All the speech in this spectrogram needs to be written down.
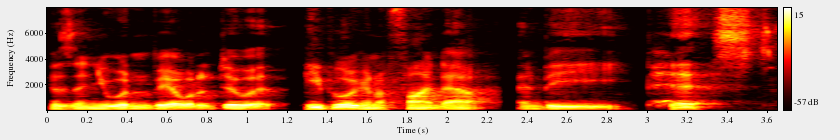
because then you wouldn't be able to do it. People are going to find out and be pissed.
